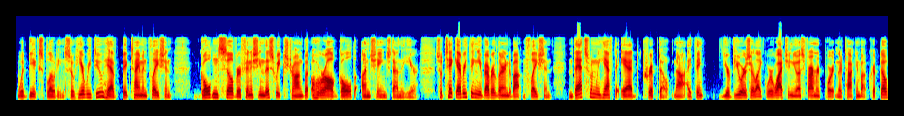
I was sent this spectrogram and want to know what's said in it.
would be exploding. So here we do have big time inflation. Gold and silver finishing this week strong, but overall gold unchanged on the year. So take everything you've ever learned about inflation. That's when we have to add crypto. Now, I think your viewers are like, we're watching US Farm Report and they're talking about crypto.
